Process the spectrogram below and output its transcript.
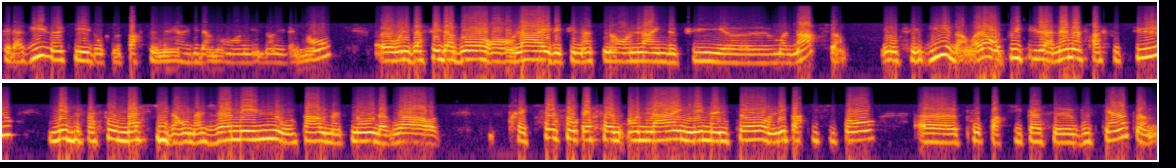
Tel Aviv, hein, qui est donc notre partenaire évidemment dans l'événement. Euh, on les a fait d'abord en live et puis maintenant online depuis euh, le mois de mars. Et on s'est dit, ben voilà, on peut utiliser la même infrastructure, mais de façon massive. On n'a jamais eu, on parle maintenant d'avoir près de 500 personnes online, les mentors, les participants, euh, pour participer à ce bootcamp.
